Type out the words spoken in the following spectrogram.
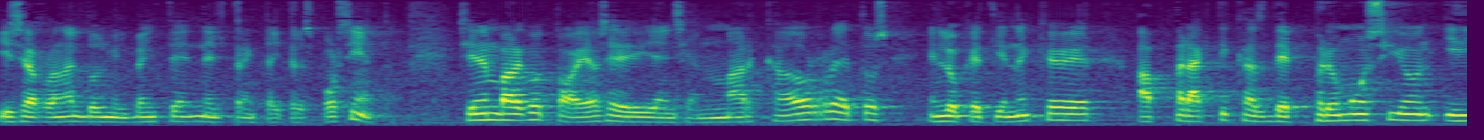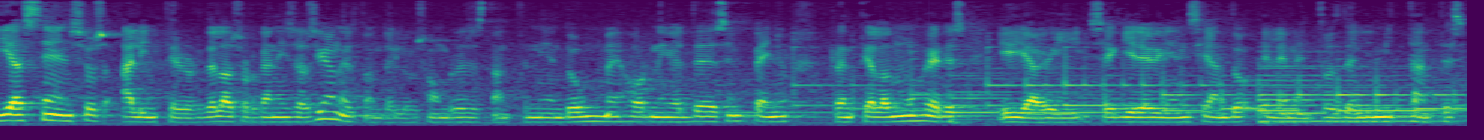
y cerró en el 2020 en el 33%. Sin embargo, todavía se evidencian marcados retos en lo que tiene que ver a prácticas de promoción y de ascensos al interior de las organizaciones, donde los hombres están teniendo un mejor nivel de desempeño frente a las mujeres y de ahí seguir evidenciando elementos delimitantes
